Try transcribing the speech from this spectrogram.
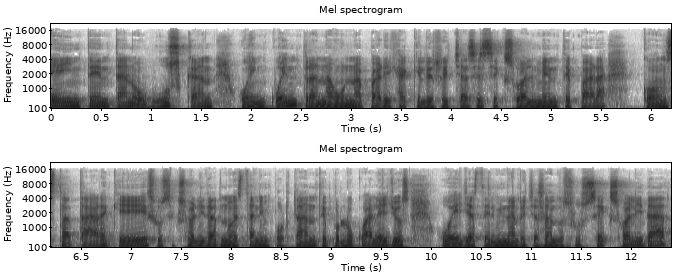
e intentan o buscan o encuentran a una pareja que les rechace sexualmente para constatar que su sexualidad no es tan importante, por lo cual ellos o ellas terminan rechazando su sexualidad.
